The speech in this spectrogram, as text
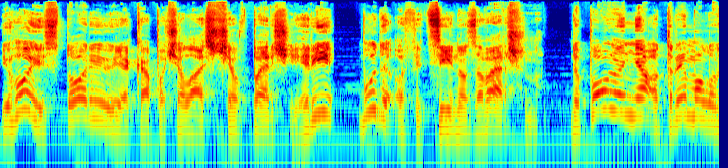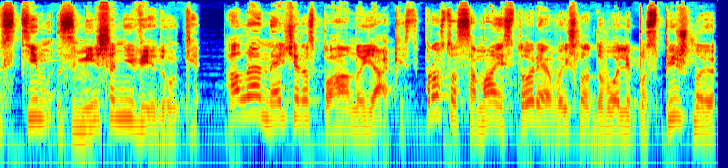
його історію, яка почалась ще в першій грі, буде офіційно завершено. Доповнення отримало в Steam змішані відгуки, але не через погану якість. Просто сама історія вийшла доволі поспішною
